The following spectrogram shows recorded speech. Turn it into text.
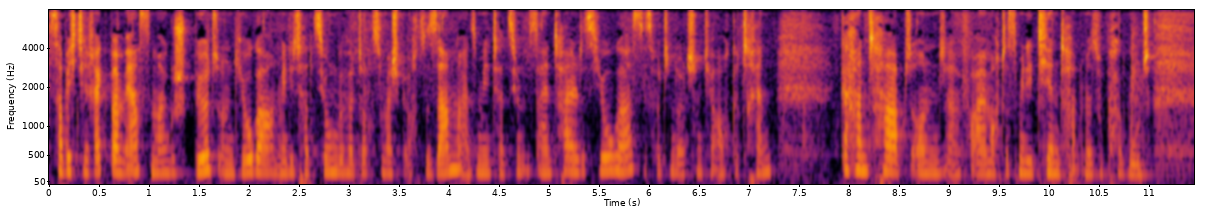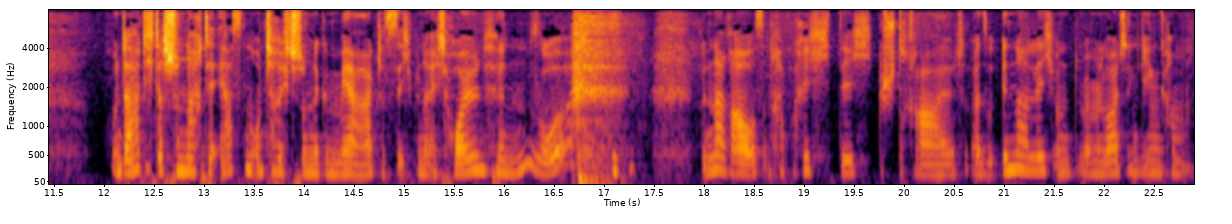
das habe ich direkt beim ersten Mal gespürt. Und Yoga und Meditation gehört dort zum Beispiel auch zusammen. Also Meditation ist ein Teil des Yogas. Das wird in Deutschland ja auch getrennt gehandhabt. Und äh, vor allem auch das Meditieren tat mir super gut. Und da hatte ich das schon nach der ersten Unterrichtsstunde gemerkt, dass ich bin da echt heulend hin, so. bin da raus und habe richtig gestrahlt, also innerlich und wenn mir Leute entgegenkamen,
